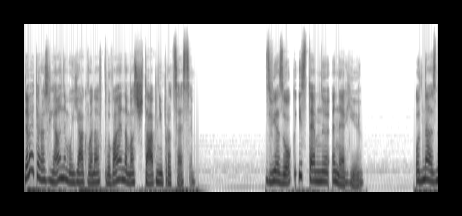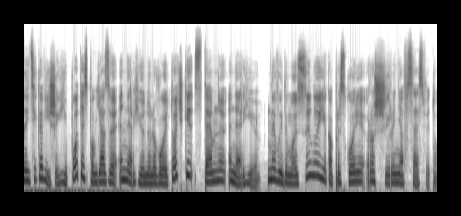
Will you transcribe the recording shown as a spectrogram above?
Давайте розглянемо, як вона впливає на масштабні процеси. Зв'язок із темною енергією. Одна з найцікавіших гіпотез пов'язує енергію нульової точки з темною енергією, невидимою силою, яка прискорює розширення Всесвіту.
